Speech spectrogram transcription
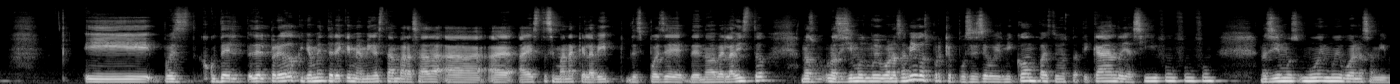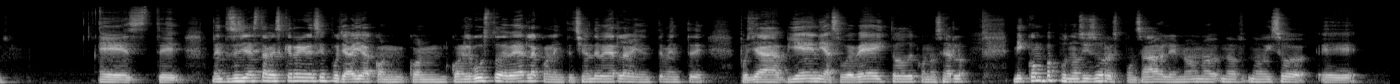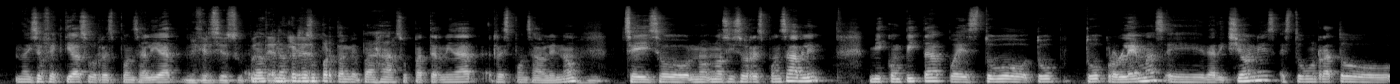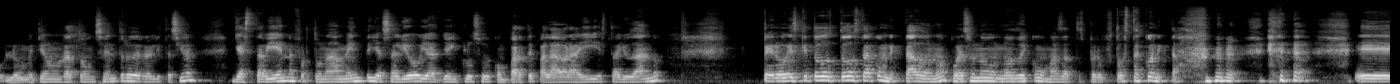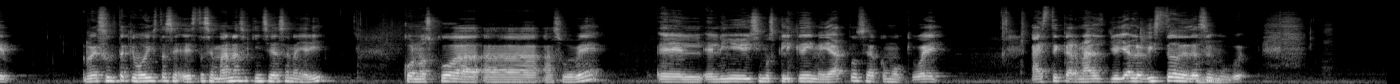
Y pues del, del periodo que yo me enteré que mi amiga está embarazada a, a- esta semana que la vi después de, no haberla visto, nos, nos hicimos muy buenos amigos porque pues ese güey es mi compa, estuvimos platicando y así, fum, fum, fum. Nos hicimos muy, muy buenos amigos. Este, entonces ya esta vez que regresé, pues ya iba con, con, con el gusto de verla, con la intención de verla, evidentemente, pues ya bien y a su bebé y todo y conocerlo. Mi compa pues no se hizo responsable, ¿no? No, no, no hizo, eh, no hizo efectiva su responsabilidad. No ejerció su paternidad. no ejerció su, patern- ajá, su paternidad responsable, ¿no? Se hizo, no, no se hizo responsable. Mi compita, pues, tuvo, tuvo, tuvo problemas eh, de adicciones. Estuvo un rato, lo metieron un rato a un centro de rehabilitación. Ya está bien, afortunadamente, ya salió, ya, ya incluso comparte palabra ahí, está ayudando. Pero es que todo, todo está conectado, ¿no? Por eso no, no doy como más datos, pero todo está conectado. Eh, resulta que voy esta, esta semana, hace 15 días a Nayarit. Conozco a, a- a su bebé. El, el niño y yo hicimos clic de inmediato. O sea, como que, güey, a este carnal yo ya lo he visto desde hace...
